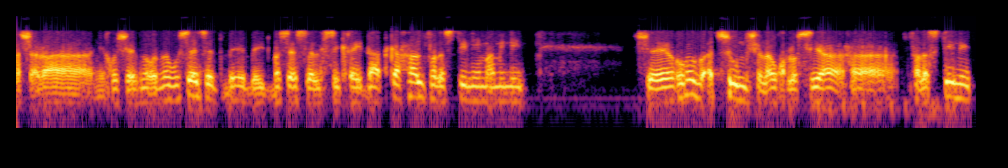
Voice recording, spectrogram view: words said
השערה, אני חושב, מאוד מבוססת, בהתבסס על סקרי דעת קהל פלסטינים מאמינים, שרוב עצום של האוכלוסייה הפלסטינית,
